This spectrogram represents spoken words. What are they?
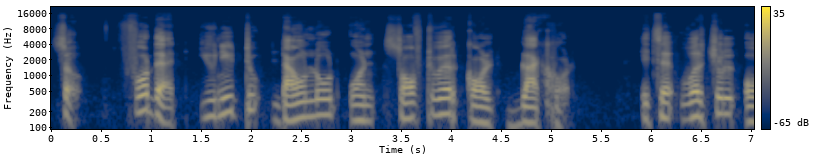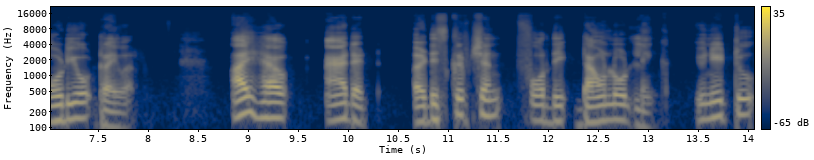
So for that you need to download one software called blackhole. It's a virtual audio driver. I have added a description for the download link. You need to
